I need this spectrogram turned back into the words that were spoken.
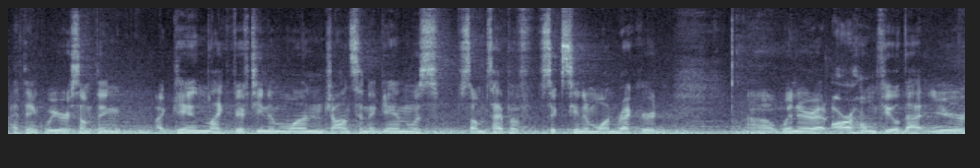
I think we were something again like 15 and 1 Johnson again was some type of 16 and 1 record uh, winner at our home field that year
